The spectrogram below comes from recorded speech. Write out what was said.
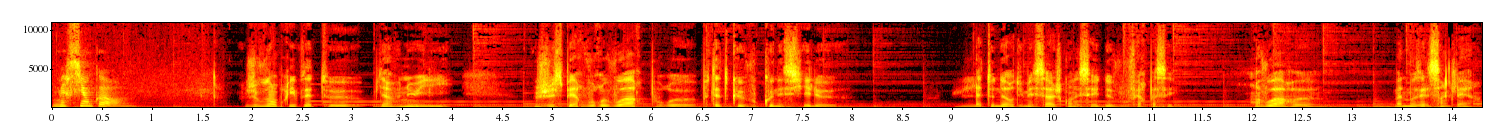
Merci encore. Je vous en prie, vous êtes bienvenue. J'espère vous revoir pour euh, peut-être que vous connaissiez le la teneur du message qu'on essaye de vous faire passer. Au revoir, euh, mademoiselle Sinclair.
